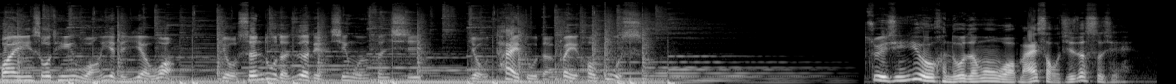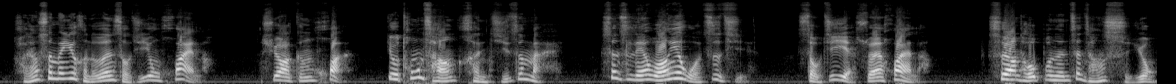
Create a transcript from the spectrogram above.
欢迎收听王爷的夜望，有深度的热点新闻分析，有态度的背后故事。最近又有很多人问我买手机的事情，好像身边有很多人手机用坏了，需要更换，又通常很急着买，甚至连王爷我自己手机也摔坏了，摄像头不能正常使用，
